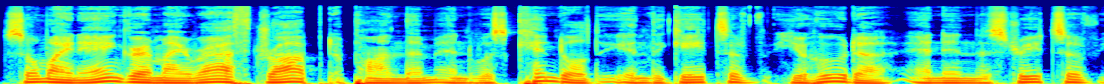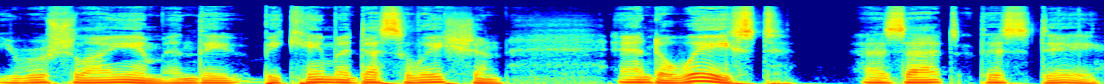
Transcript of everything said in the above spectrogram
So mine anger and my wrath dropped upon them, and was kindled in the gates of Yehuda and in the streets of Jerusalem, and they became a desolation and a waste, as at this day.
